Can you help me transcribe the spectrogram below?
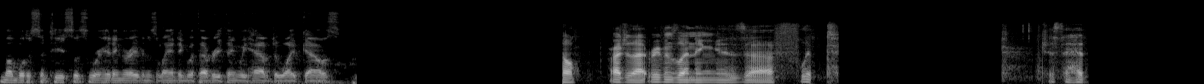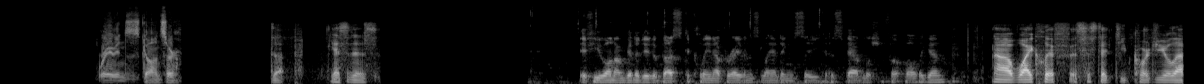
Mumble to Cintesis, we're hitting Raven's Landing with everything we have to wipe Gauss. Roger that. Raven's Landing is uh, flipped. Just ahead Ravens is gone, sir. up. Yes, it is. If you want, I'm going to do the best to clean up Raven's Landing so you can establish a foothold again. Uh, Wycliffe, assist at Deep Core Geolab.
